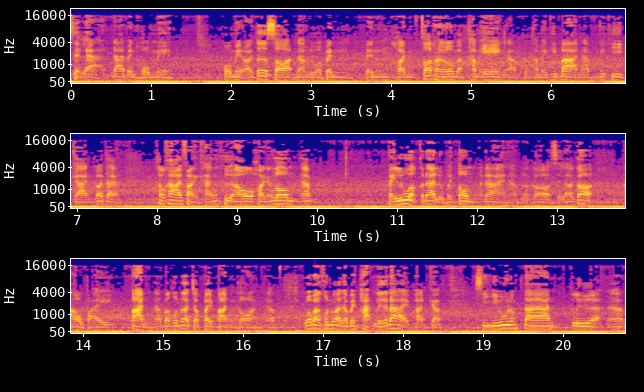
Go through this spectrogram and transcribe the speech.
เสร็จแล้วได้เป็น homemade homemade oyster sauce นะครับหรือว่าเป็นเป็นหอยซอสหอยนางรมแบบทำเองครับทำเองที่บ้านนะครับ วิธีการก็จะคร่าวๆให้ฟังอีกครั้งก็คือเอาหอยนางรมครับ ไปลวกก็ได้หรือไปต้มก็ได้นะครับ แล้วก็เสร็จแล้วก็เอาไปปั่นนะครับบางคนก็อาจจะไปปั่นก่อนนะครับหรือว่าบางคนก็อาจจะไปผัดเลยก็ได้ ผัดกับซีอิ๊วน้ำตาลเกลือนะครับ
